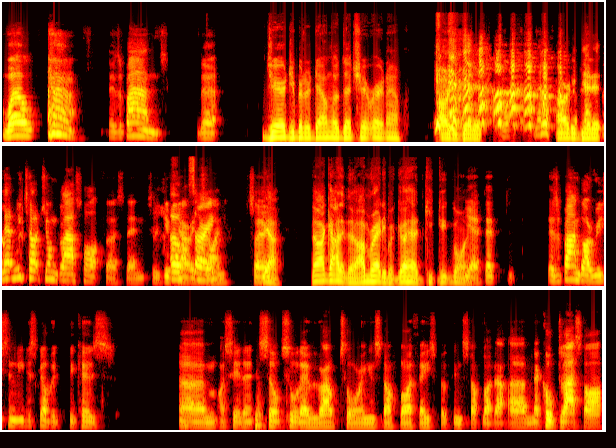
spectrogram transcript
Well, there's a band that Jared, you better download that shit right now. Already did it. let, Already did let- it. let me touch on Glass Heart first, then, to give Oh, Jared sorry. time. So Yeah. No, I got it though. I'm ready, but go ahead. Keep keep going. yeah, there, there's a band I recently discovered because um, I see that saw, saw they were out touring and stuff via Facebook and stuff like that. Um, they're called Glass Heart.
